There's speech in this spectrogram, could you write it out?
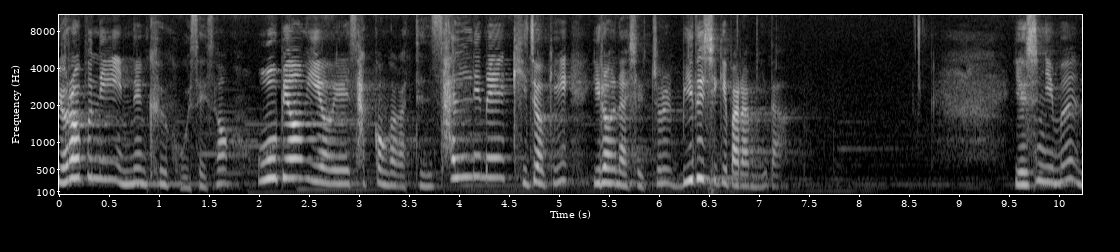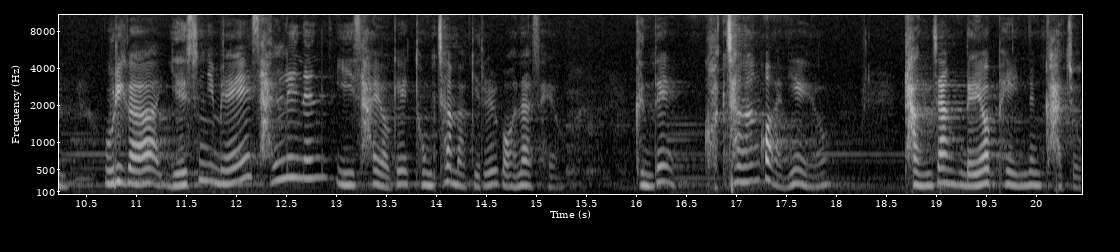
여러분이 있는 그곳에서 오병이어의 사건과 같은 살림의 기적이 일어나실 줄 믿으시기 바랍니다. 예수님은 우리가 예수님의 살리는 이 사역에 동참하기를 원하세요. 근데 거창한 거 아니에요. 당장 내 옆에 있는 가족,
